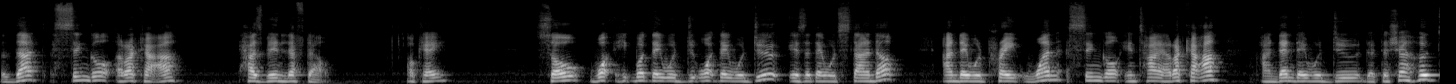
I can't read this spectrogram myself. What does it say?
that single rak'ah has been left out. Okay? So what he, what they would do what they would do is that they would stand up and they would pray one single entire rak'ah and then they would do the tashahhud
